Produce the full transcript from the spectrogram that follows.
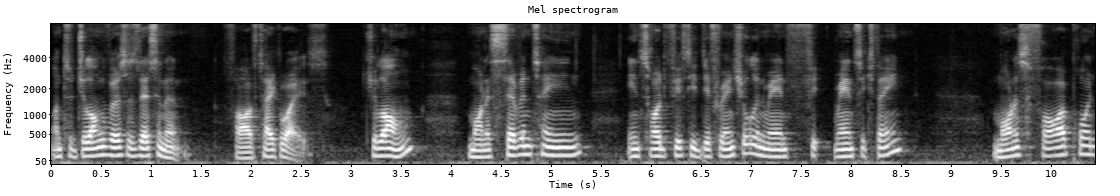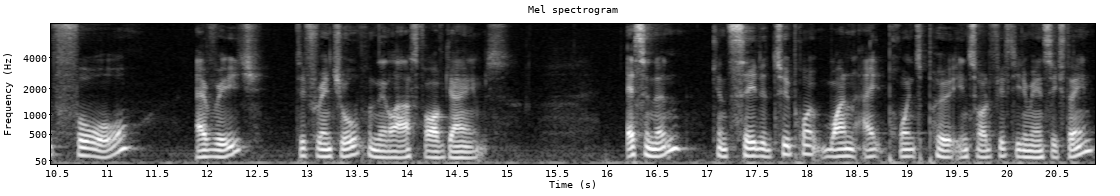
On to Geelong versus Essendon. Five takeaways. Geelong minus 17 inside 50 differential in round, round 16, minus 5.4 average differential from their last five games. Essendon conceded 2.18 points per inside 50 in round 16.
